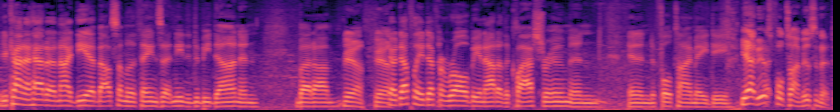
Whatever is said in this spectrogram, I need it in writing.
you kind of had an idea about some of the things that needed to be done, and but um, Yeah, yeah. you know, definitely a different role being out of the classroom and and full time AD. Yeah, it is full time, isn't it?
